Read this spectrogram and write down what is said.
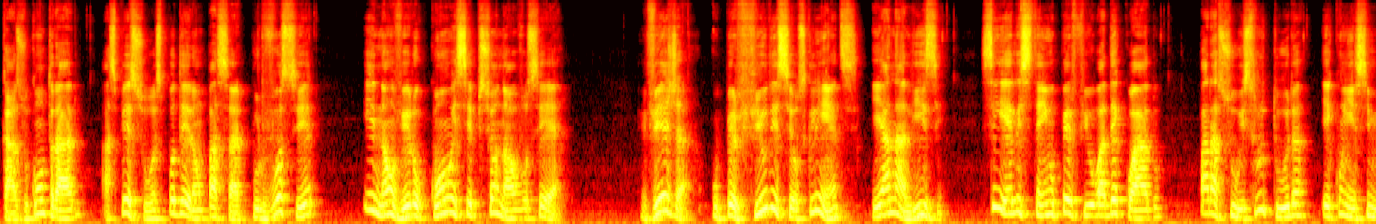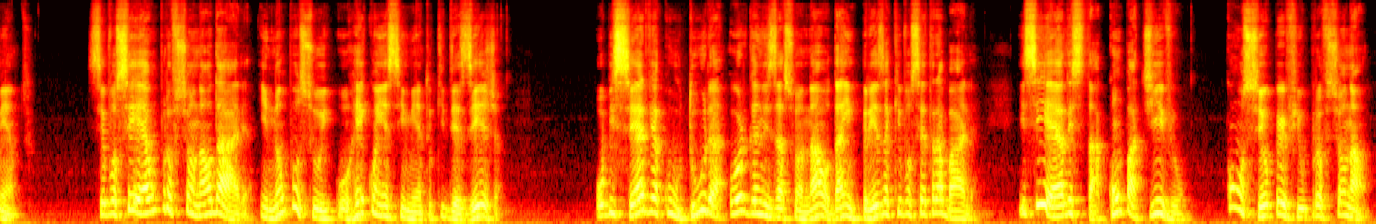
Caso contrário, as pessoas poderão passar por você e não ver o quão excepcional você é. Veja o perfil de seus clientes e analise se eles têm o perfil adequado para a sua estrutura e conhecimento. Se você é um profissional da área e não possui o reconhecimento que deseja, observe a cultura organizacional da empresa que você trabalha e se ela está compatível com o seu perfil profissional.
